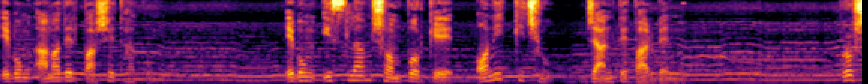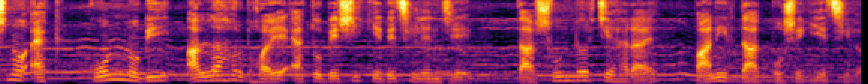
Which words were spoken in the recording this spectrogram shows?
এবং আমাদের পাশে থাকুন। এবং ইসলাম সম্পর্কে অনেক কিছু জানতে পারবেন। প্রশ্ন এক, কোন নবী আল্লাহর ভয়ে এত বেশি কেঁদেছিলেন যে তার সুন্দর চেহারায় পানির দাগ বসে গিয়েছিল?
